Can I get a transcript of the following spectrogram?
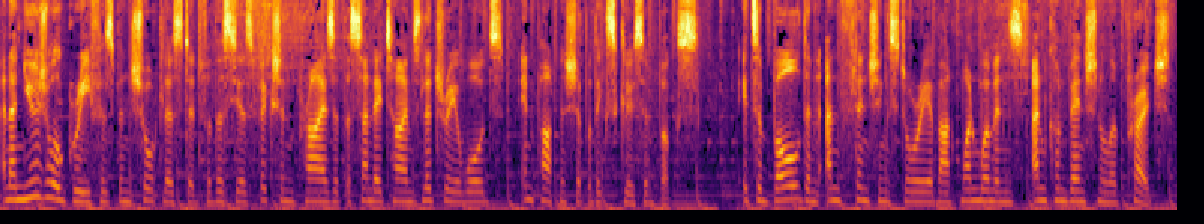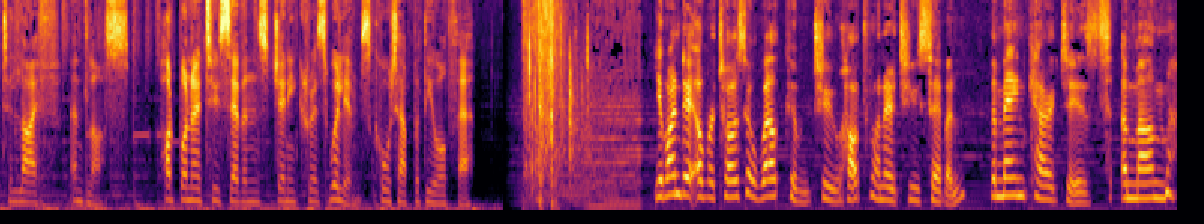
An unusual grief has been shortlisted for this year's fiction prize at the Sunday Times Literary Awards in partnership with Exclusive Books. It's a bold and unflinching story about one woman's unconventional approach to life and loss. Hot 1027's Jenny Crwys-Williams caught up with the author. Yewande Omotoso, welcome to Hot 1027. The main character is a mum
